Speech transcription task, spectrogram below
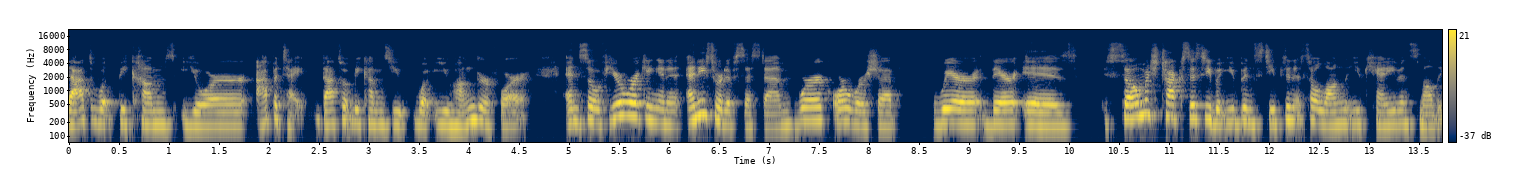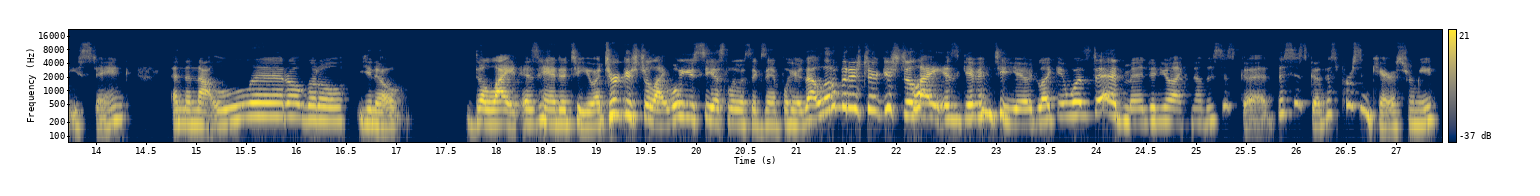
that's what becomes your appetite. That's what becomes you what you hunger for. And so if you're working in any sort of system work or worship where there is so much toxicity but you've been steeped in it so long that you can't even smell that you stink and then that little little you know delight is handed to you. A turkish delight. We'll use cs lewis example here. That little bit of turkish delight is given to you like it was to edmund and you're like no this is good. This is good. This person cares for me.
